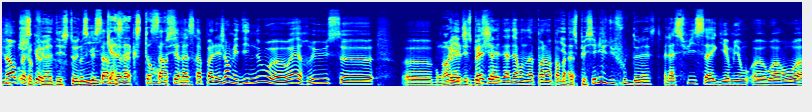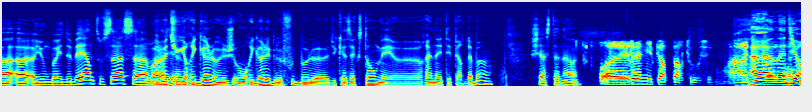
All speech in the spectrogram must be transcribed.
Non, parce championnat que d'Estonie, Kazakhstan. ça aussi. intéressera pas les gens. Mais dites-nous, euh, ouais, russe, euh, euh, bon, Ouais, belge, belge, l'année dernière, on en a parlé un pas Il y a mal. des spécialistes du foot de l'Est. La Suisse avec Guillaume euh, Waro à, à- à Young Boy de Berne, tout ça, ça, voilà. Ah, mais a- tu rigoles, je- on rigole avec le football euh, du Kazakhstan, mais euh, Rennes a été perdre là-bas. hein. Chez Astana, ouais. ouais, Rennes ils perdent partout c'est bon. Arrêtez Ah, pas. on a dit, on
